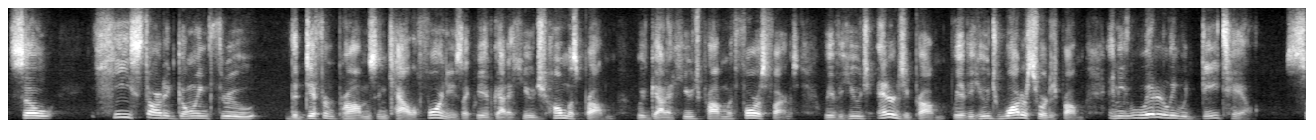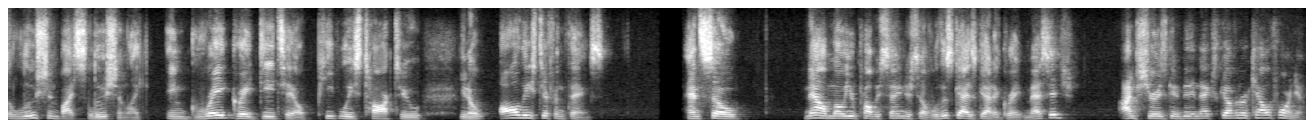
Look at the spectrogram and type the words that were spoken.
So he started going through the different problems in california. He's like we have got a huge homeless problem. We've got a huge problem with forest fires. We have a huge energy problem. We have a huge water shortage problem. And he literally would detail solution by solution like in great great detail people he's talked to you know, all these different things. And so now, Mo, you're probably saying to yourself, well, this guy's got a great message. I'm sure he's going to be the next governor of California.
